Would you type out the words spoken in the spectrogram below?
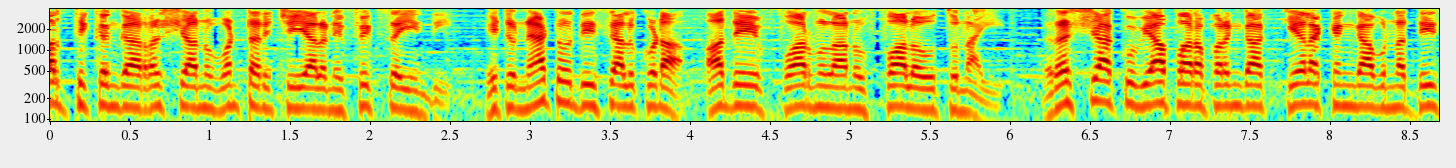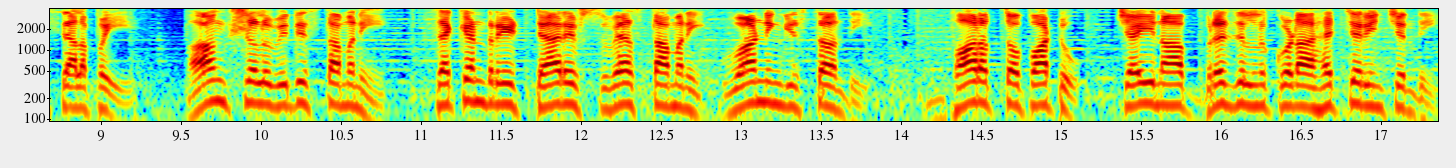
ఆర్థికంగా రష్యాను ఒంటరి చేయాలని ఫిక్స్ అయింది. ఇటు నాటో దేశాలు కూడా అదే ఫార్ములాను ఫాలో అవుతున్నాయి. రష్యాకు వ్యాపార పరంగా కీలకంగా ఉన్న దేశాలపై ఆంక్షలు విధిస్తామని సెకండరీ టారిఫ్స్ వేస్తామని వార్నింగ్ ఇస్తోంది. భారత్తో పాటు చైనా బ్రెజిల్ను కూడా హెచ్చరించింది.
